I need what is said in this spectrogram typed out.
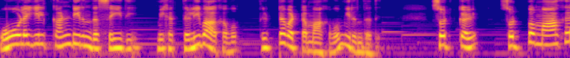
ஓலையில் கண்டிருந்த செய்தி மிக தெளிவாகவும் திட்டவட்டமாகவும் இருந்தது. சொற்கள் சொற்பமாக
